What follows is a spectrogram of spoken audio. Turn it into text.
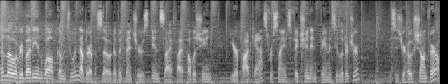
Hello, everybody, and welcome to another episode of Adventures in Sci Fi Publishing, your podcast for science fiction and fantasy literature. This is your host, Shaun Farrell.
